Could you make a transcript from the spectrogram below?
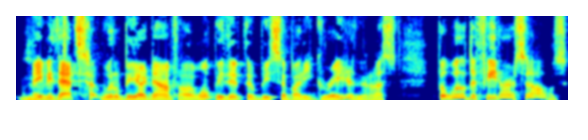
maybe that's what'll be our downfall. It won't be that there'll be somebody greater than us, but we'll defeat ourselves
